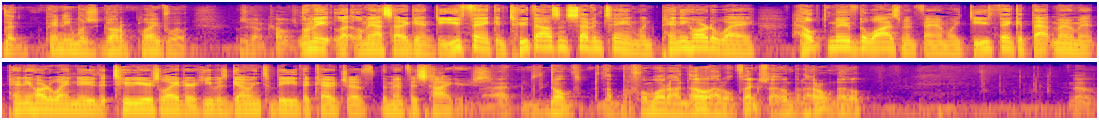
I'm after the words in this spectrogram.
That Penny was going to play for, was going to coach. Let me let, let me ask that again. Do you think in 2017, when Penny Hardaway helped move the Wiseman family, do you think at that moment Penny Hardaway knew that two years later he was going to be the coach of the Memphis Tigers? I don't, from what I know, I don't think so, but I don't know. No,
